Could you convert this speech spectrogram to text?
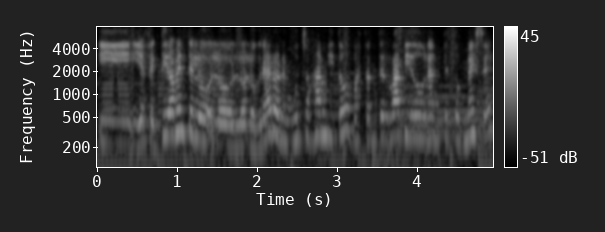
y, y efectivamente lo, lo, lo, lograron en muchos ámbitos bastante rápido durante estos meses,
